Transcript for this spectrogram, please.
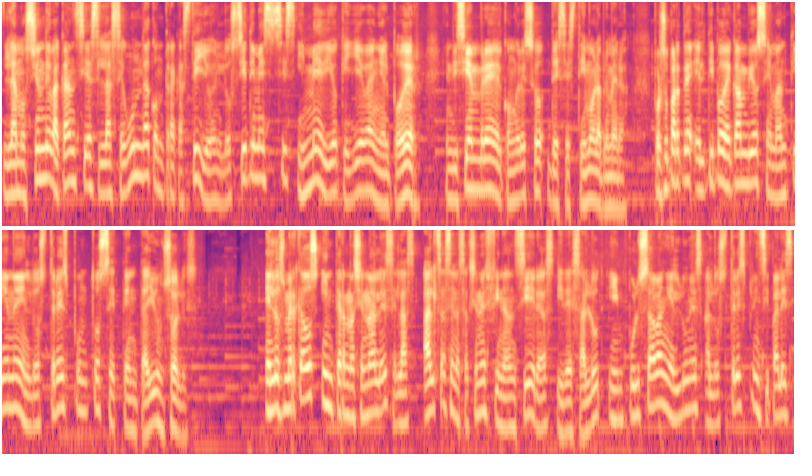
La moción de vacancia es la segunda contra Castillo en los siete meses y medio que lleva en el poder. En diciembre el Congreso desestimó la primera. Por su parte, el tipo de cambio se mantiene en los 3.71 soles. En los mercados internacionales, las alzas en las acciones financieras y de salud impulsaban el lunes a los tres principales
